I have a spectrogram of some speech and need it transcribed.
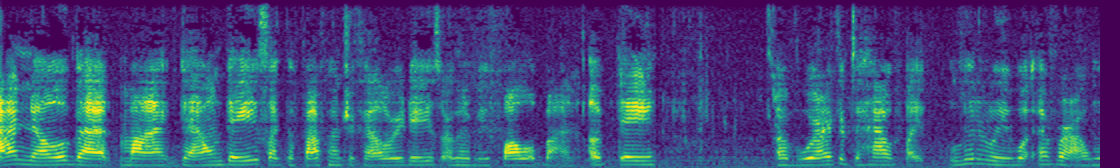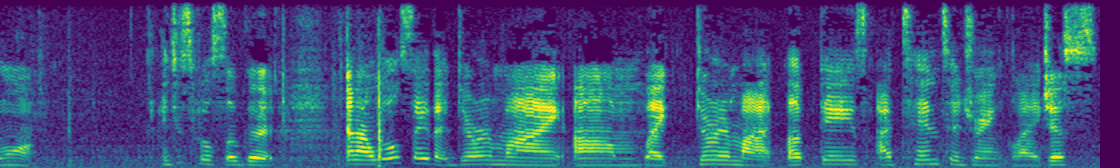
I know that my down days, like the 500 calorie days, are going to be followed by an up day of where I get to have like literally whatever I want. it just feels so good and i will say that during my um like during my up days i tend to drink like just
